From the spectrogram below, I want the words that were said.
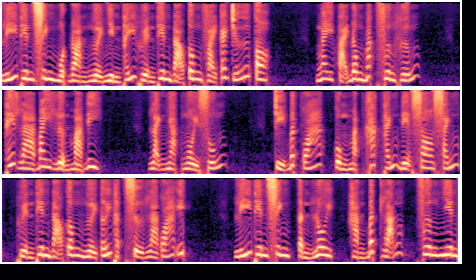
Lý Thiên Sinh một đoàn người nhìn thấy huyền thiên đạo tông vài cái chữ to. Ngay tại đông bắc phương hướng. Thế là bay lượn mà đi. Lạnh nhạt ngồi xuống. Chỉ bất quá, cùng mặt khác thánh địa so sánh, huyền thiên đạo tông người tới thật sự là quá ít. Lý Thiên Sinh, Tần Lôi, Hàn Bất Lãng, Phương Nhiên,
